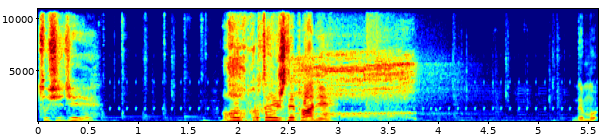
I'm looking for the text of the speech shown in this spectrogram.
Co się dzieje? O! Potężny panie! Demo...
